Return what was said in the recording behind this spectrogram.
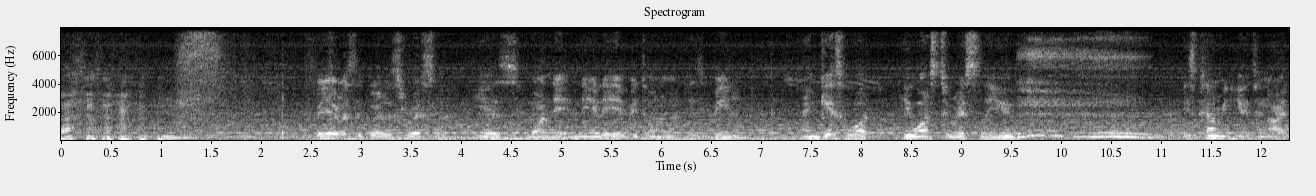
Fear is the greatest wrestler. He has won it nearly every tournament he's been in. And guess what? He wants to wrestle you. He's coming here tonight,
